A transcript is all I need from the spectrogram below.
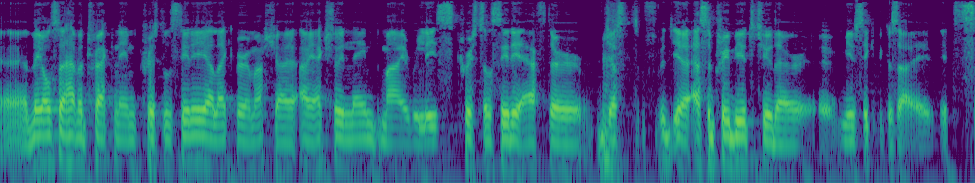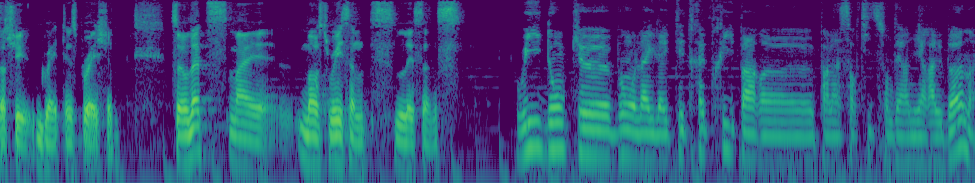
uh, they also have a track named Crystal City. I like very much. I, I actually named my release Crystal City after just yeah, as a tribute to their uh, music because I, it's such a great inspiration. So that's my most recent listens. Oui, donc euh, bon, là, il a été très pris par euh, par la sortie de son dernier album.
